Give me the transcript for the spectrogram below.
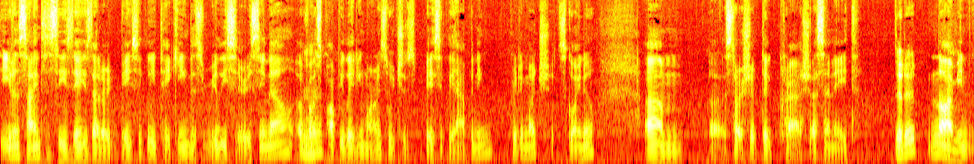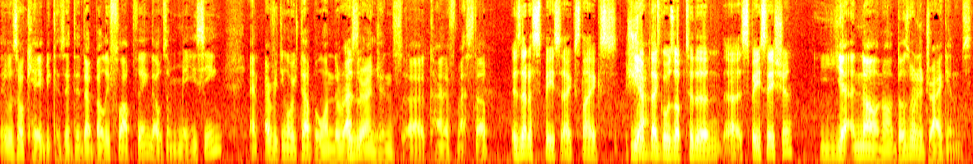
even scientists these days that are basically taking this really seriously now of us Mhm. populating Mars, which is basically happening pretty much. It's going to. Um, uh, Starship did crash, SN8. Did it? No, I mean it was okay because they did that belly flop thing. That was amazing, and everything worked out. But when the Is Raptor it- engines uh, kind of messed up, Is that a SpaceX like ship Yeah. that goes up to the uh, space station? yeah, no, no, those were the Dragons.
